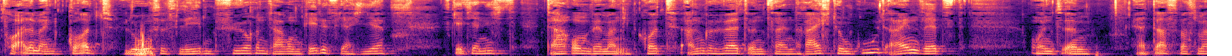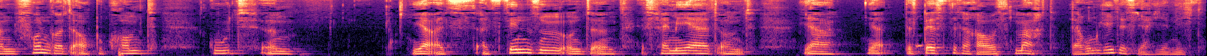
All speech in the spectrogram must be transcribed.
vor allem ein gottloses Leben führen. Darum geht es ja hier. Es geht ja nicht darum, wenn man Gott angehört und sein Reichtum gut einsetzt und ähm, ja, das, was man von Gott auch bekommt, gut ähm, ja, als, als Zinsen und ähm, es vermehrt und ja, ja, das Beste daraus macht. Darum geht es ja hier nicht.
